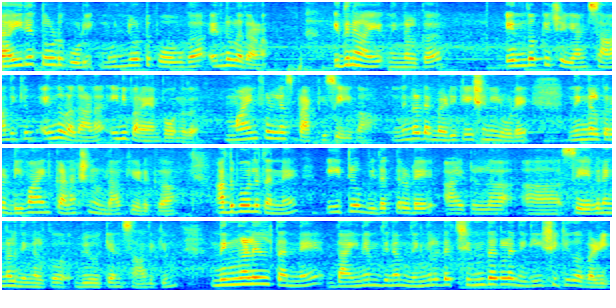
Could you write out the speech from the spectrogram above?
ധൈര്യത്തോടു കൂടി മുന്നോട്ട് പോവുക എന്നുള്ളതാണ്. ഇതിനായി നിങ്ങൾക്ക് എന്തൊക്കെ ചെയ്യാൻ സാധിക്കും എന്നുള്ളതാണ് ഇനി പറയാൻ പോകുന്നത്. മൈൻഡ്ഫുൾനെസ് പ്രാക്ടീസ് ചെയ്യുക. നിങ്ങളുടെ മെഡിറ്റേഷനിലൂടെ നിങ്ങൾക്കൊരു ഡിവൈൻ കണക്ഷൻ ഉണ്ടാക്കിയെടുക്കുക. അതുപോലെ തന്നെ ഏറ്റവും വിദഗ്ധരുടെ ആയിട്ടുള്ള സേവനങ്ങൾ നിങ്ങൾക്ക് ഉപയോഗിക്കാൻ സാധിക്കും. നിങ്ങളിൽ തന്നെ ദൈനംദിനം നിങ്ങളുടെ ചിന്തകളെ നിരീക്ഷിക്കുക വഴി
